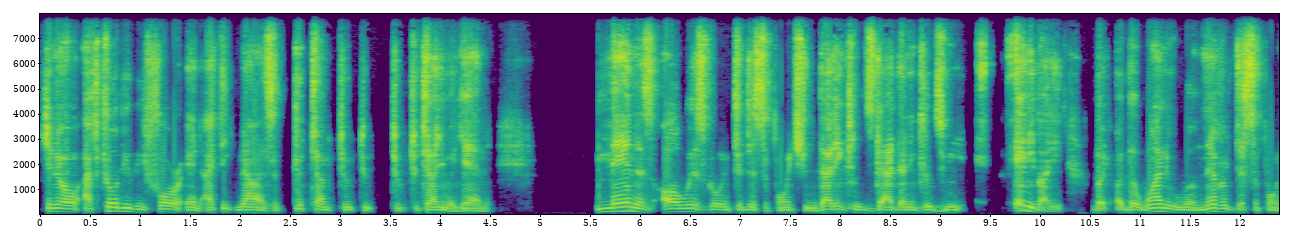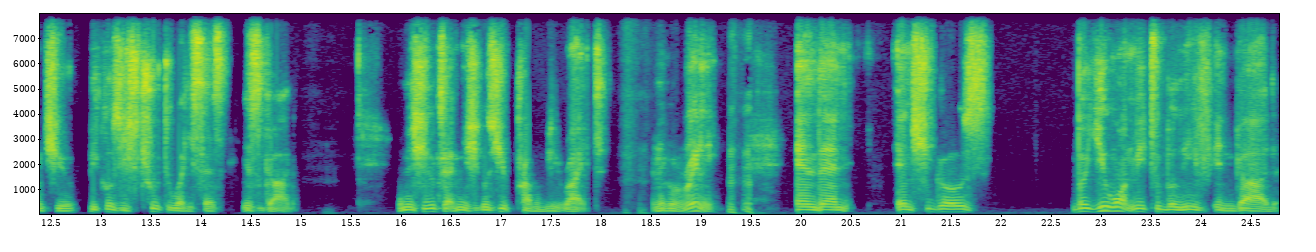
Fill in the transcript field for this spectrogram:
you know, I've told you before, and I think now is a good time to, to, to, to tell you again. Man is always going to disappoint you. That includes dad. That includes me, anybody. But the one who will never disappoint you because he's true to what he says is God. And then she looks at me and she goes, you're probably right. And I go, really? And then, and she goes, but you want me to believe in God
